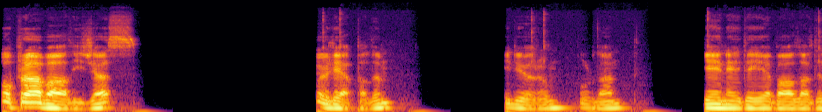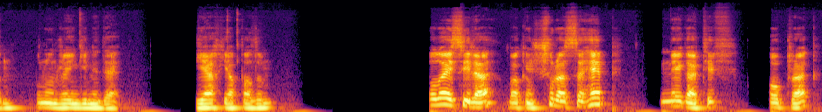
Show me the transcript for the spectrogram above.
toprağa bağlayacağız. Şöyle yapalım. Gidiyorum. Buradan GND'ye bağladım. Bunun rengini de siyah yapalım. Dolayısıyla bakın şurası hep negatif toprak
